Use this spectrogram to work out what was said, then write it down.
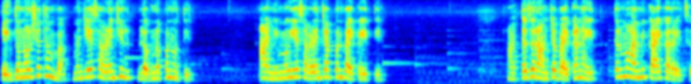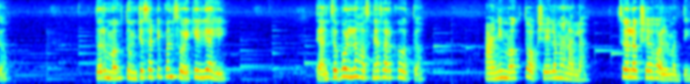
एक दोन वर्ष थांबा म्हणजे या सगळ्यांची लग्न पण होतील. आणि मग या सगळ्यांच्या पण बायका येतील. आता जर आमच्या बायका नाहीत तर मग आम्ही काय करायचं? तर मग तुमच्यासाठी पण सोय केली आहे. त्यांचं बोलणं हसण्यासारखं होतं. आणि मग तो अक्षयला म्हणाला चल अक्षय हॉलमध्ये.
